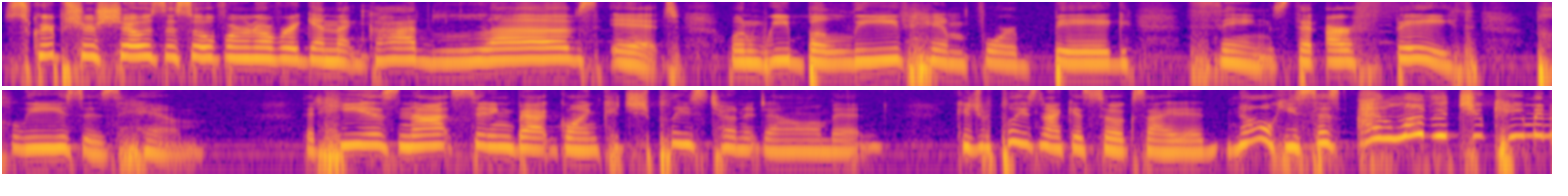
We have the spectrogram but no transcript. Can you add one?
Scripture shows us over and over again that God loves it when we believe Him for big things, that our faith pleases Him, that He is not sitting back going, Could you please tone it down a little bit? Could you please not get so excited? No, He says, I love that you came and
